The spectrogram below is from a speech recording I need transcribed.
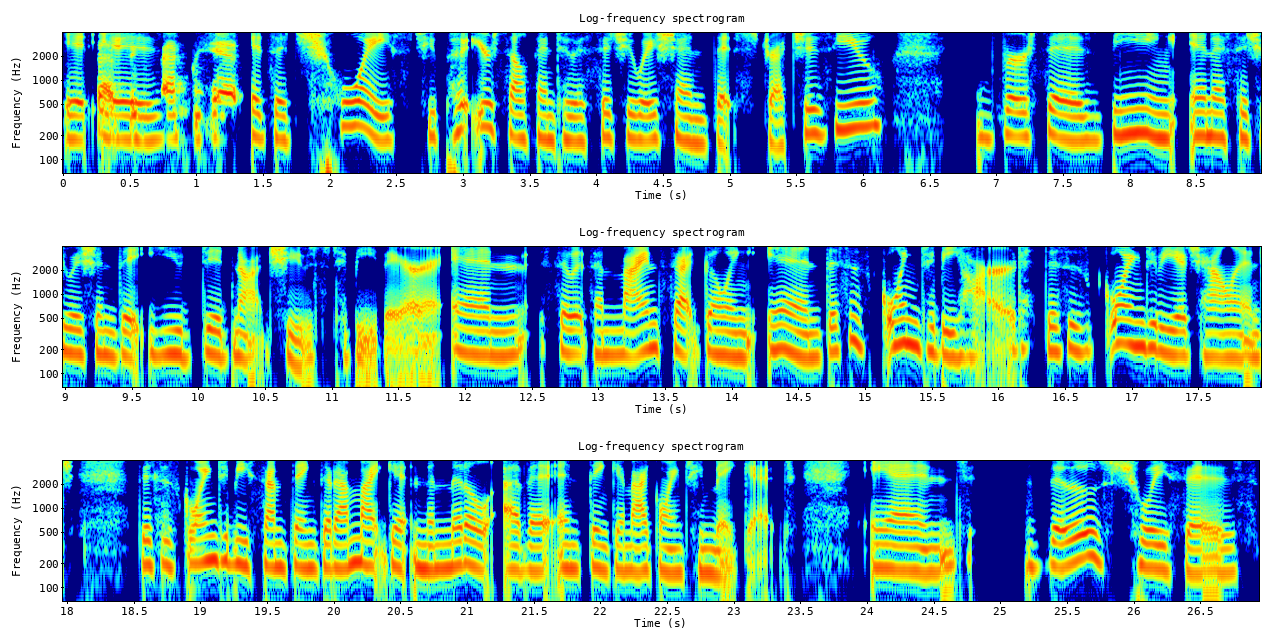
It That's is exactly it. it's a choice to put yourself into a situation that stretches you versus being in a situation that you did not choose to be there. And so it's a mindset going in this is going to be hard. This is going to be a challenge. This is going to be something that I might get in the middle of it and think, am I going to make it? And those choices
